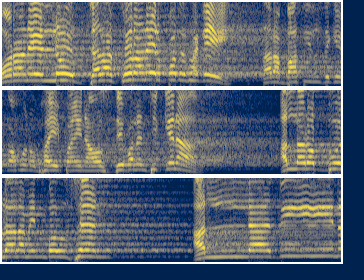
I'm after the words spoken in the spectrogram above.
কোরআনের লোক, যারা কোরআনের পথে থাকে, তারা বাতিল থেকে কখনো ভয় পায় না অস্তি বলেন ঠিক কিনা? আল্লাহ রব্বুল আলামিন বলছেন الذين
